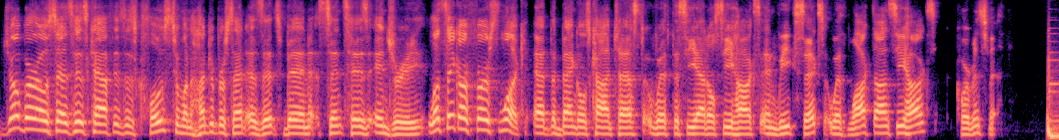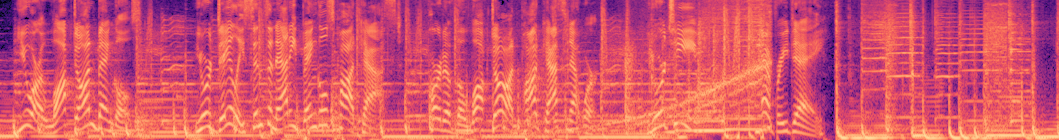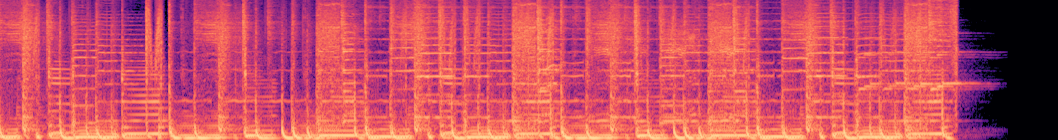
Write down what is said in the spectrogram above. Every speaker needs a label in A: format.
A: Joe Burrow says his calf is as close to 100% as it's been since his injury. Let's take our first look at the Bengals contest with the Seattle Seahawks in week six with Locked On Seahawks, Corbin Smith.
B: You are Locked On Bengals, your daily Cincinnati Bengals podcast, part of the Locked On Podcast Network. Your team every day.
